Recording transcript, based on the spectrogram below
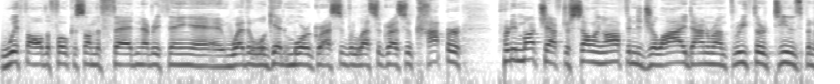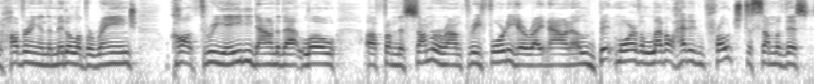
with all the focus on the Fed and everything and whether we'll get more aggressive or less aggressive. Copper pretty much after selling off into July down around 313 it's been hovering in the middle of a range. We'll call it 380 down to that low uh, from the summer around 340 here right now and a bit more of a level-headed approach to some of this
